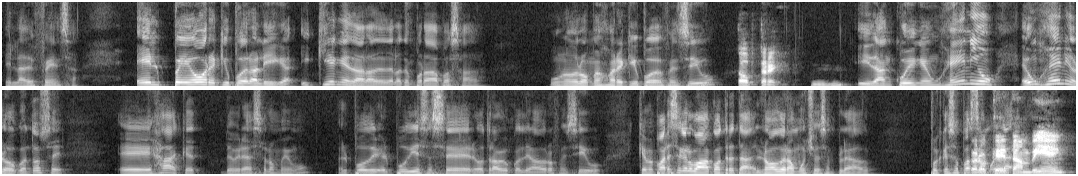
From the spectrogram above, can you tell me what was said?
en la defensa. El peor equipo de la liga. ¿Y quién es Dallas desde la temporada pasada? Uno de los mejores equipos defensivos. Top 3. Y Dan Quinn es un genio. Es un genio, loco. Entonces, eh, Hackett debería hacer lo mismo. Él, él pudiese ser otra vez un coordinador ofensivo. Que me parece que lo van a contratar. Él no va a durar mucho desempleado. Porque eso pasa Pero muy- que la- también,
